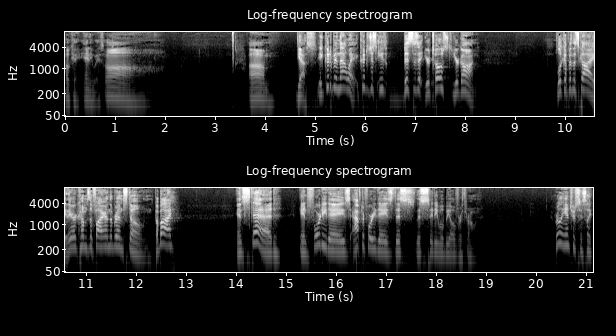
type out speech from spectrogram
Okay. Anyways, oh. Um, yes, it could have been that way. It could have just, this is it. You're toast, you're gone. Look up in the sky. There comes the fire and the brimstone. Bye bye. Instead, in 40 days, after 40 days, this, this city will be overthrown. Really interesting. It's like,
